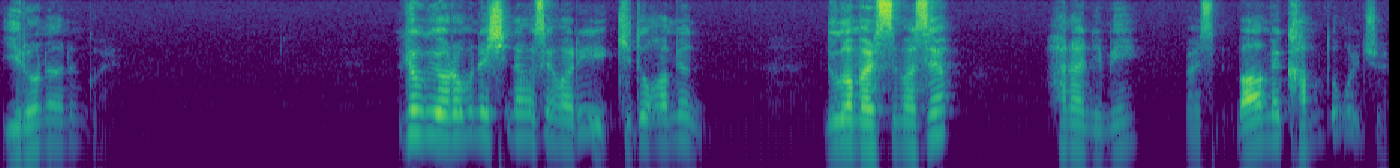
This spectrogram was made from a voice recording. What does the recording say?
일어나는 거예요 결국 여러분의 신앙생활이 기도하면 누가 말씀하세요? 하나님이 말씀. 마음에 감동을 줘요.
